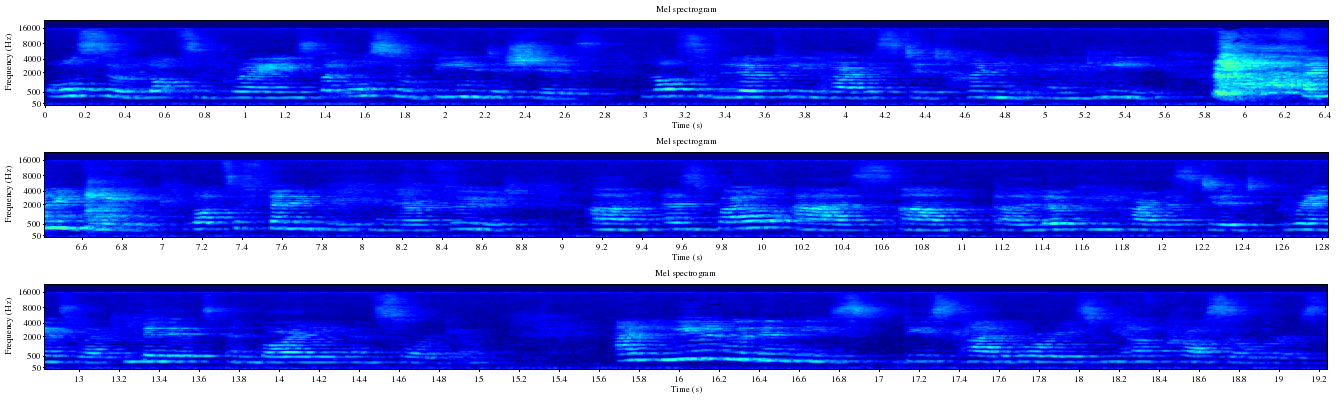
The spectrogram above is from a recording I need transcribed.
also lots of grains, but also bean dishes, lots of locally harvested honey and ghee, fenugreek, lots of fenugreek in their food um, as well as um, uh, locally harvested grains like millet and barley and sorghum. And even within these, these categories, we have crossovers,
